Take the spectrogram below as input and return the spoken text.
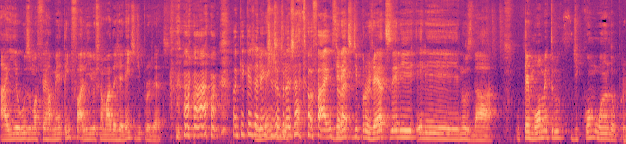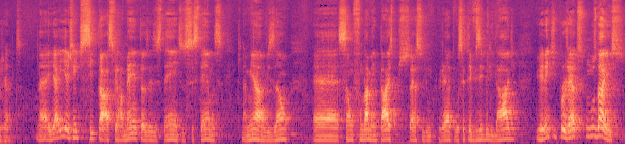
Aí eu uso uma ferramenta infalível chamada gerente de projetos. o que, que o gerente, gerente de, de projeto faz? Gerente de projetos, ele, ele nos dá o termômetro de como anda o projeto. Né? E aí a gente cita as ferramentas existentes, os sistemas, que na minha visão é, são fundamentais para o sucesso de um projeto, você ter visibilidade. O gerente de projetos nos dá isso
